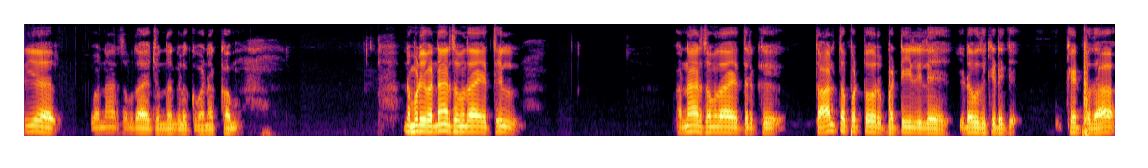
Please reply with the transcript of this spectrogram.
பெரிய வண்ணார் சமுதாய சொந்தங்களுக்கு வணக்கம். நம்முடைய வண்ணார் சமுதாயத்தில் வண்ணார் சமுதாயத்திற்கு தாழ்த்தப்பட்டோர் பட்டியலிலே இடஒதுக்கீடு கே கேட்பதா?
